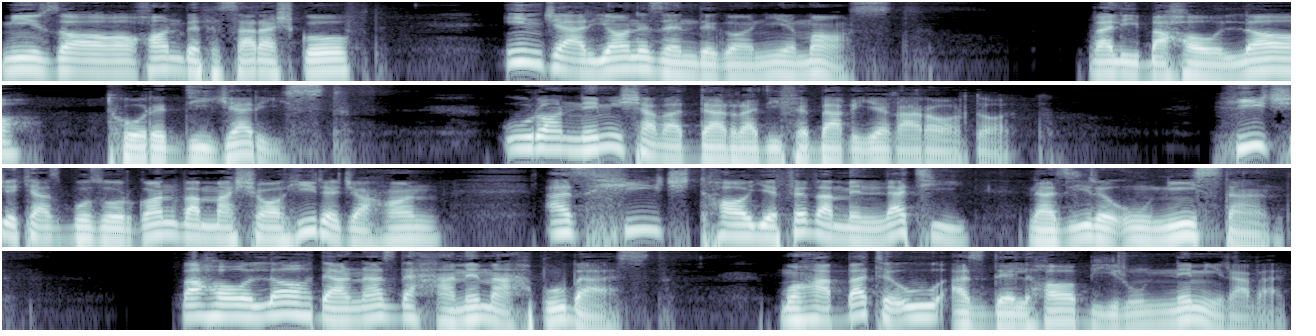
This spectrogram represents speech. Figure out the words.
میرزا آقاخان به پسرش گفت این جریان زندگانی ماست. ولی بهاءالله طور دیگری است. او را نمی شود در ردیف بقیه قرار داد. هیچ یک از بزرگان و مشاهیر جهان از هیچ طایفه و ملتی نظیر او نیستند. بهاءالله در نزد همه محبوب است. محبت او از دلها بیرون نمی رود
